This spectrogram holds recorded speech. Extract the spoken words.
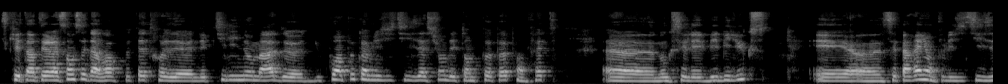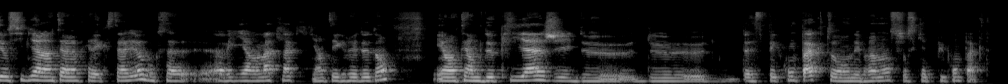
Ce qui est intéressant, c'est d'avoir peut-être des, petits lits nomades, du coup, un peu comme les utilisations des tentes pop-up, en fait. Donc, c'est les Babylux. Et euh, c'est pareil, on peut les utiliser aussi bien à l'intérieur qu'à l'extérieur. Donc, il y a un matelas qui est intégré dedans. Et en termes de pliage et d'aspect compact, on est vraiment sur ce qu'il y a de plus compact.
